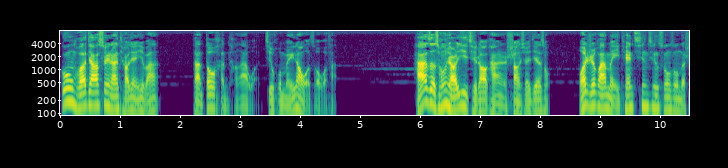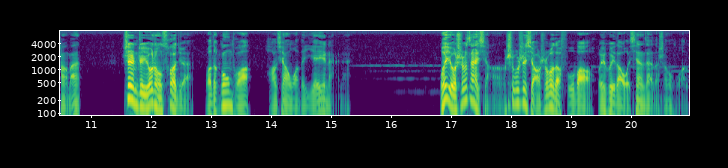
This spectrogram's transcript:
公婆家虽然条件一般，但都很疼爱我，几乎没让我做过饭。孩子从小一起照看、上学接送，我只管每天轻轻松松的上班，甚至有种错觉，我的公婆好像我的爷爷奶奶。我有时候在想，是不是小时候的福报回馈到我现在的生活了？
